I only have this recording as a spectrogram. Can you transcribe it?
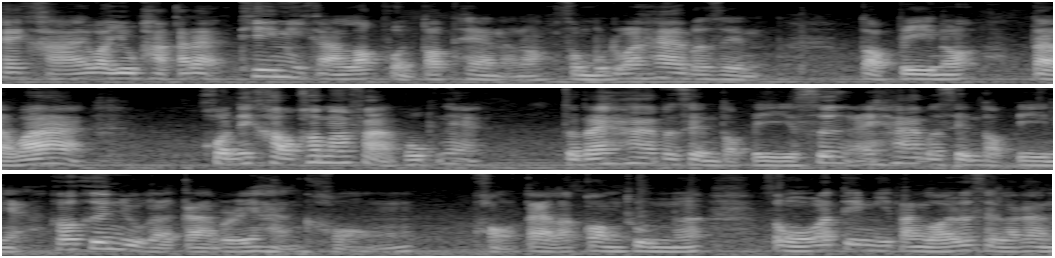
คล้ายๆวายุพักก็ได้ที่มีการล็อกผลตอบแทนอะเนาะสมมุติว่าห้าเปอร์เซ็นต่อปีเนาะ แต่ว่าคนที่เขาเข้ามาฝากปุ๊บเนี่ยจะได้ห้าเปอร์เซ็นต่อปี ซึ่งไอ้ห้าเปอร์เซ็นต่อปีเนี่ยก็ขึ้นอยู่กับการบริหารของของแต่ละกองทุนเนาะสมมุติว่าตีมีตังร้อยเปอร์เซ็นต์แล้วกัน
